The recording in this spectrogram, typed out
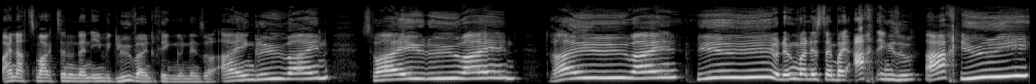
Weihnachtsmarkt sind und dann irgendwie Glühwein trinken und dann so ein Glühwein, zwei Glühwein, drei Glühwein, und irgendwann ist dann bei acht irgendwie so acht Juli.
